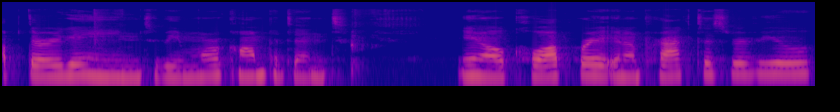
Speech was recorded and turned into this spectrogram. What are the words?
up their game, to be more competent, you know, cooperate in a practice review.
